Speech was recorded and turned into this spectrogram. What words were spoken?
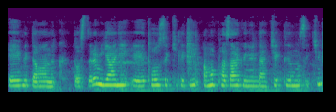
ev dağınık dostlarım. Yani e, tozlu kirli değil ama pazar gününden çıktığımız için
